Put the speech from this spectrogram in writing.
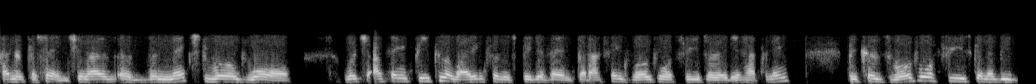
Hundred percent. You know, uh, the next World War, which I think people are waiting for this big event, but I think World War Three is already happening because World War Three is going to be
